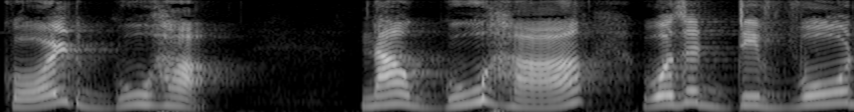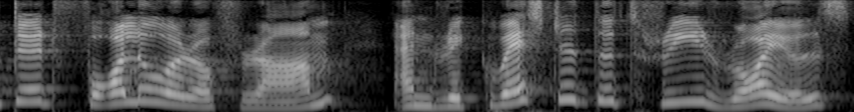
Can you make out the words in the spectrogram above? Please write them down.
called Guha. Now, Guha was a devoted follower of Ram and requested the three royals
